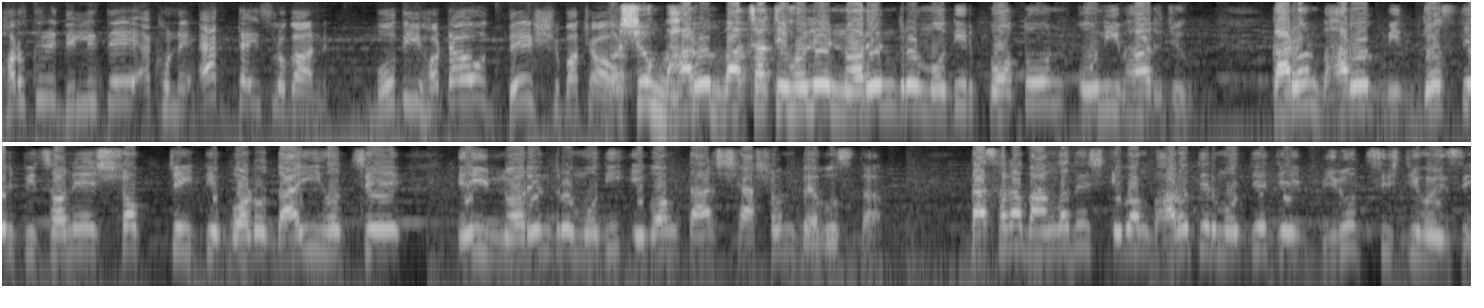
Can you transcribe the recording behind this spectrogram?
ভারতের দিল্লিতে এখন একটাই স্লোগান মোদি হটাও, দেশ বাঁচাও। দর্শক, ভারত বাঁচাতে হলে নরেন্দ্র মোদীর পতন অনিবার্য। কারণ ভারত বিধ্বস্তের পিছনে সবচেয়ে বড় দায়ী হচ্ছে এই নরেন্দ্র মোদী এবং তার শাসন ব্যবস্থা। তাছাড়া বাংলাদেশ এবং ভারতের মধ্যে যে বিরোধ সৃষ্টি হয়েছে,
